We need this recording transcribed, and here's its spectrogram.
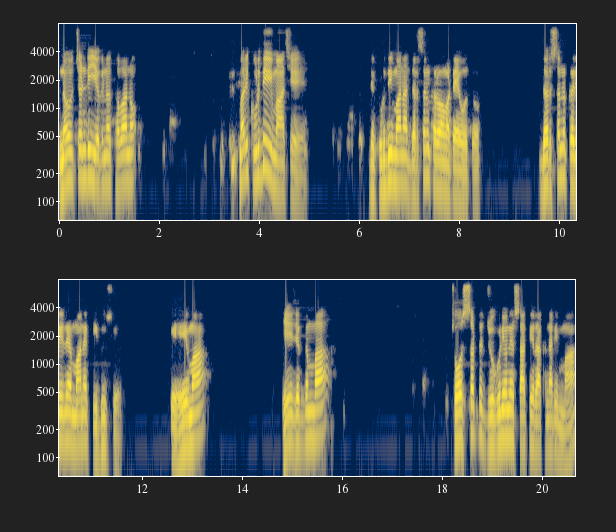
નવચંડી યજ્ઞ થવાનો. મારી કુળદેવી માં છે. જે કુળદેવી માના દર્શન કરવા માટે આવ્યો હતો. દર્શન કરીને માને કીધું છે કે, હે માં, હે જગદંબા ચોસઠ જોગણીઓને સાથે રાખનારી માં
